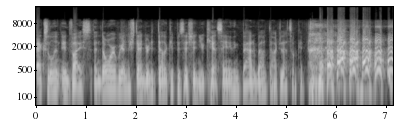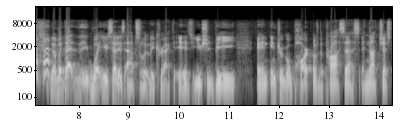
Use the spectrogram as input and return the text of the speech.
excellent advice. And don't worry, we understand you're in a delicate position. You can't say anything bad about doctor. That's okay. no, but that what you said is absolutely correct. Is you should be an integral part of the process and not just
